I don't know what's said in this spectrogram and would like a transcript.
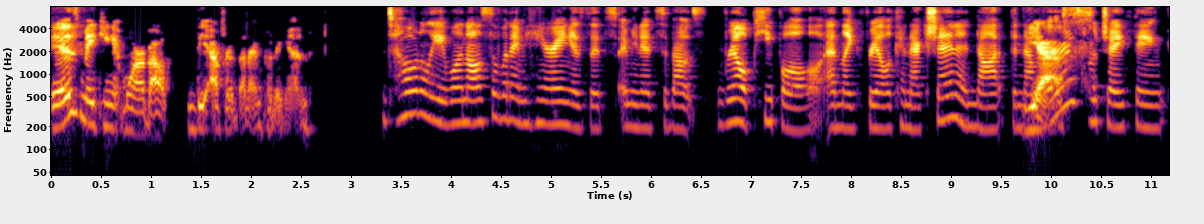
is, making it more about the effort that I'm putting in. Totally. Well, and also what I'm hearing is it's, I mean, it's about real people and like real connection and not the numbers, yes. which I think,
